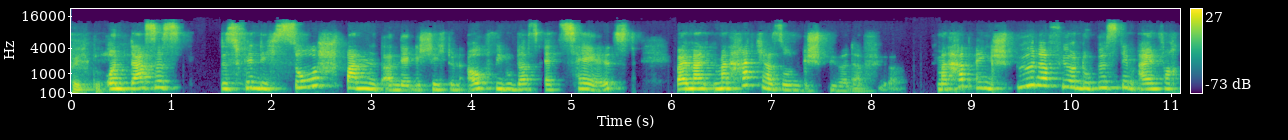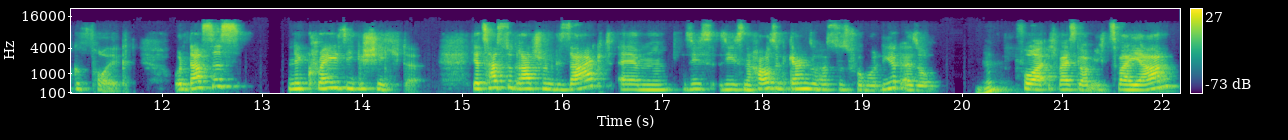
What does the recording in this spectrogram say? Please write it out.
Richtig. Und das ist, das finde ich so spannend an der Geschichte und auch wie du das erzählst, weil man, man hat ja so ein Gespür dafür. Man hat ein Gespür dafür und du bist dem einfach gefolgt. Und das ist eine crazy Geschichte. Jetzt hast du gerade schon gesagt, ähm, sie, ist, sie ist nach Hause gegangen, so hast du es formuliert, also mhm. vor, ich weiß, glaube ich, zwei Jahren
